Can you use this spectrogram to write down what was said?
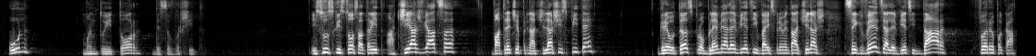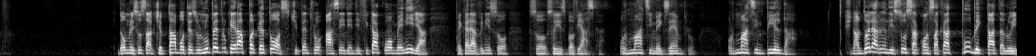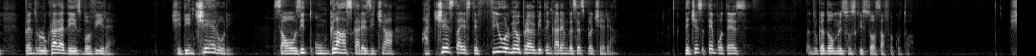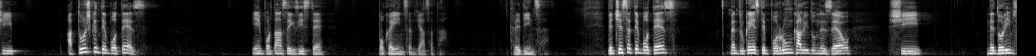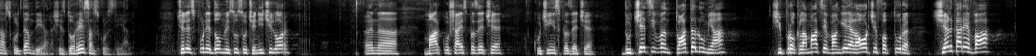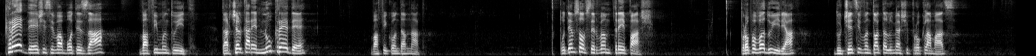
Un mântuitor de săvârșit. Iisus Hristos a trăit aceeași viață, va trece prin aceleași ispite, greutăți, probleme ale vieții, va experimenta aceleași secvențe ale vieții, dar fără păcat. Domnul Isus a acceptat botezul nu pentru că era păcătos, ci pentru a se identifica cu omenirea pe care a venit să o, să, să o izbăvească. Urmați-mi exemplu, urmați-mi pilda. Și în al doilea rând, Isus a consacrat public Tatălui pentru lucrarea de izbăvire. Și din ceruri s-a auzit un glas care zicea, acesta este Fiul meu prea iubit în care îmi găsesc plăcerea. De ce să te botezi? Pentru că Domnul Isus Hristos a făcut-o. Și atunci când te botezi, e important să existe pocăință în viața ta. Credință. De ce să te botezi? Pentru că este porunca lui Dumnezeu și ne dorim să ascultăm de El și îți doresc să asculți de El. Ce le spune Domnul Iisus ucenicilor în uh, Marcu 16 cu 15? Duceți-vă în toată lumea și proclamați Evanghelia la orice făptură. Cel care va crede și se va boteza, va fi mântuit. Dar cel care nu crede, va fi condamnat. Putem să observăm trei pași. Propovăduirea, duceți-vă în toată lumea și proclamați.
